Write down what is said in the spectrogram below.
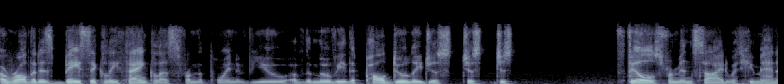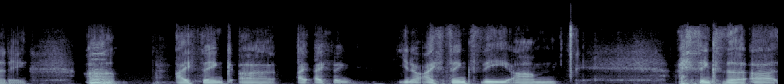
a, role that is basically thankless from the point of view of the movie that Paul Dooley just just just fills from inside with humanity. Mm. Um, I think uh, I, I, think you know I think the um, I think the, uh,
